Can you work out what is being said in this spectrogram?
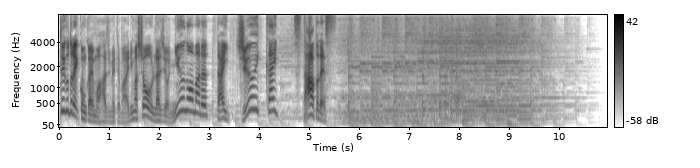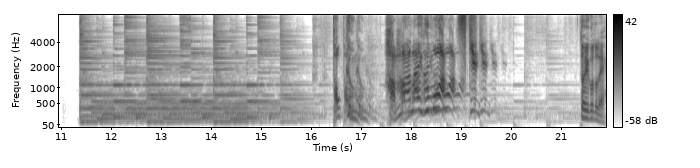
ということで今回も始めてまいりましょう。ラジオニューノーマル第11回スタートです。特訓。ハンマーナイフモア好き。ということで、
